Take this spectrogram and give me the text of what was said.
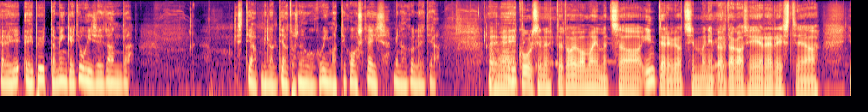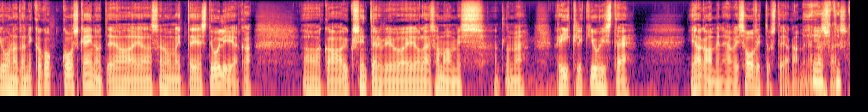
ja ei, ei püüta mingeid juhiseid anda, kes teab, millal Teadusnõukogu viimati koos käis, mina küll ei tea. ma et... kuulsin ühte Toivo Maimetsa intervjuud siin mõni päev tagasi ERR-ist ja ju nad on ikka koos käinud ja, ja sõnumeid täiesti oli, aga aga üks intervjuu ei ole sama, mis ütleme, riiklik juhiste jagamine või soovituste jagamine. just,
